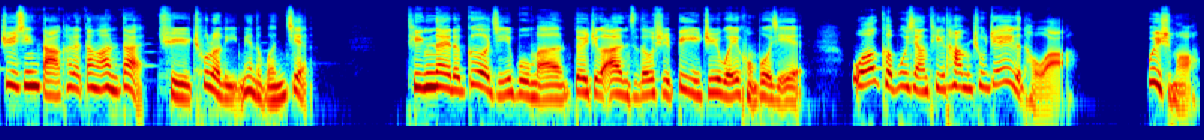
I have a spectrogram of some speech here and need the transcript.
志新打开了档案袋，取出了里面的文件。厅内的各级部门对这个案子都是避之唯恐不及，我可不想替他们出这个头啊！为什么？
